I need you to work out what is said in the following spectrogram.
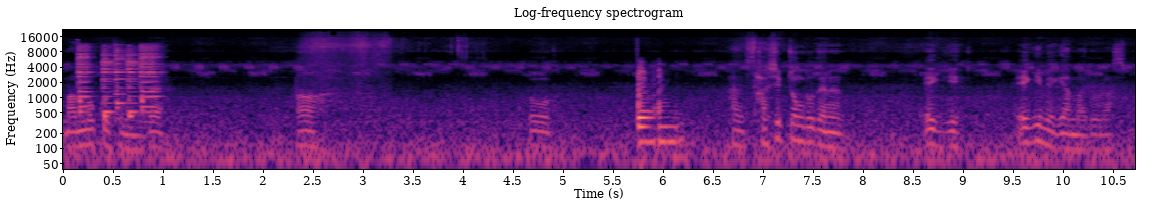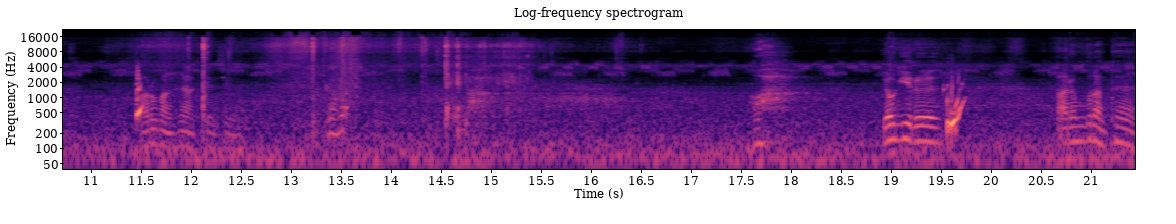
맘먹고 있었는데, 어, 또, 한40 정도 되는 애기 애기 메기 한 마리 올랐습니다. 바로 방생할게요 지금. 와 여기를 다른 분한테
